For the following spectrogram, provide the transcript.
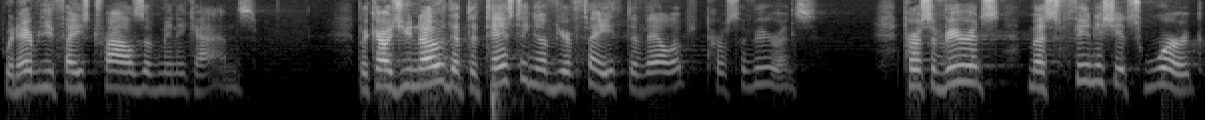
Whenever you face trials of many kinds, because you know that the testing of your faith develops perseverance. Perseverance must finish its work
